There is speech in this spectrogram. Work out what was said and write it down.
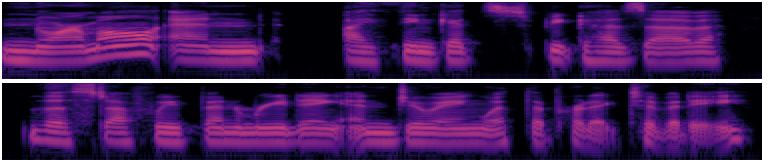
normal. And I think it's because of the stuff we've been reading and doing with the productivity.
